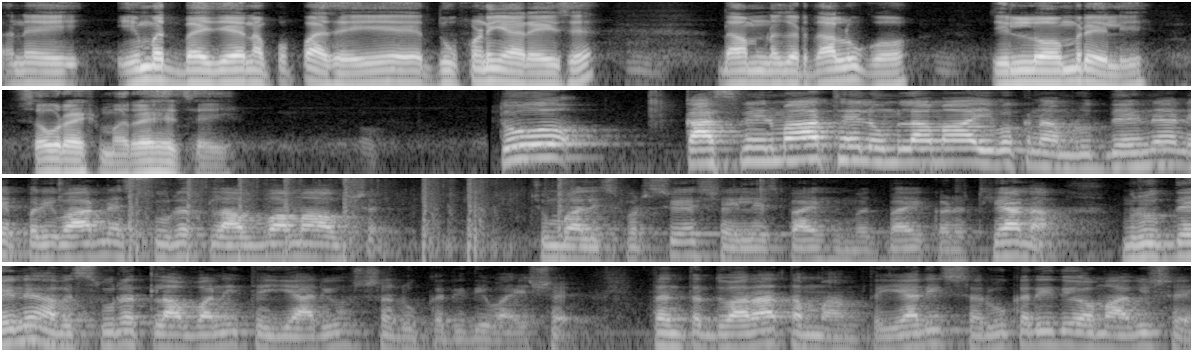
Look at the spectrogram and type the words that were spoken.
અને હિંમતભાઈ જે એના પપ્પા છે એ ધૂફણિયા રહે છે. દામનગર તાલુકો જિલ્લો અમરેલી સૌરાષ્ટ્રમાં રહે છે એ. તો કાશ્મીરમાં થયેલ હુમલામાં યુવકના મૃતદેહને અને પરિવારને સુરત લાવવામાં આવશે. ચુમ્માલીસ વર્ષીય શૈલેષભાઈ હિંમતભાઈ કડઠિયાના મૃતદેહને હવે સુરત લાવવાની તૈયારીઓ શરૂ કરી દેવાઈ છે. તંત્ર દ્વારા તમામ તૈયારી શરૂ કરી દેવામાં આવી છે.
